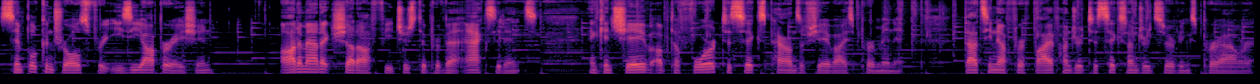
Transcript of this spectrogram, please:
simple controls for easy operation, automatic shutoff features to prevent accidents, and can shave up to 4 to 6 pounds of shave ice per minute. That's enough for 500 to 600 servings per hour.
